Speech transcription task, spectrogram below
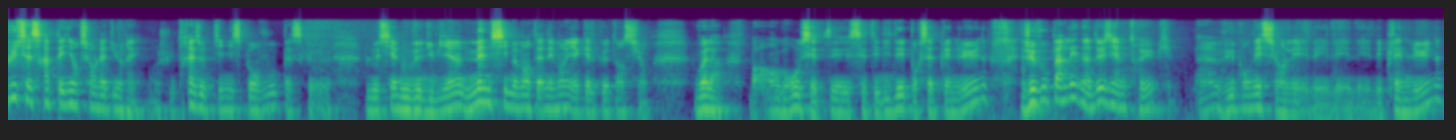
plus ça sera payant sur la durée. je suis très optimiste pour vous parce que le ciel nous veut du bien, même si momentanément il y a quelques tensions. Voilà, bon, en gros c'était l'idée pour cette pleine lune. Je vais vous parler d'un deuxième truc, hein, vu qu'on est sur les, pleines lunes.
